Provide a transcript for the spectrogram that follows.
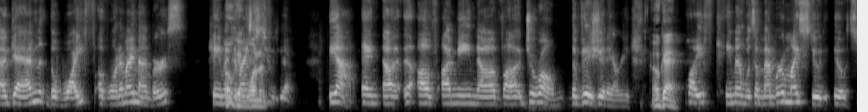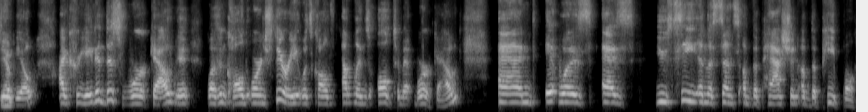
again, the wife of one of my members came into okay, my studio. Of- yeah, and uh, of I mean of uh, Jerome, the visionary. Okay. Wife came in was a member of my studio. Studio. Yep. I created this workout. It wasn't called Orange Theory. It was called Ellen's Ultimate Workout, and it was as you see in the sense of the passion of the people.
